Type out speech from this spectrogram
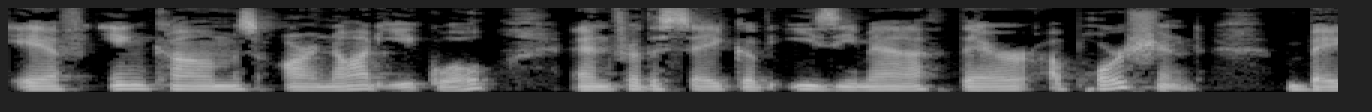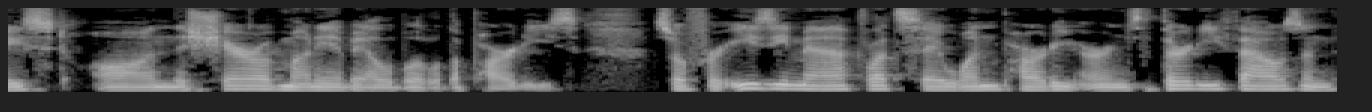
if incomes are not equal, and for the sake of easy math, they're apportioned based on the share of money available to the parties. So for easy math, let's say one party earns 30,000,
